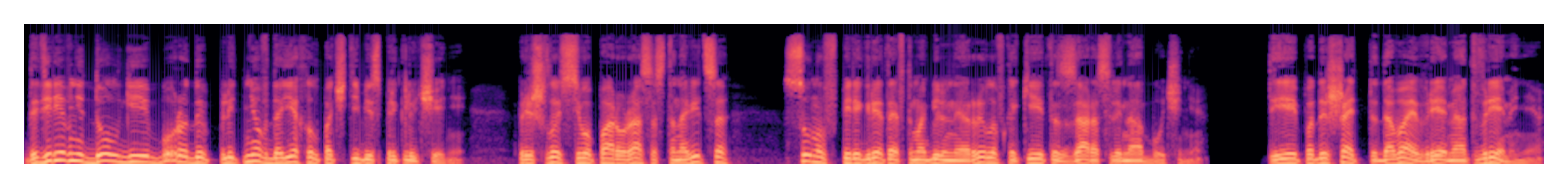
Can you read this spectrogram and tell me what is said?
До деревни Долгие Бороды Плетнев доехал почти без приключений. Пришлось всего пару раз остановиться, сунув перегретое автомобильное рыло в какие-то заросли на обочине. «Ты ей подышать-то давай время от времени»,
